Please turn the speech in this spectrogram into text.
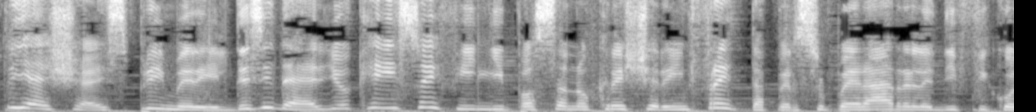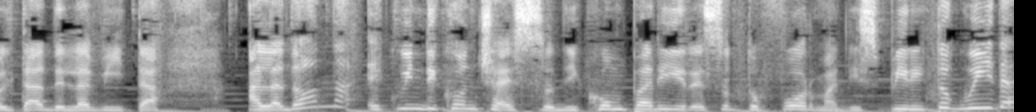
riesce a esprimere il desiderio che i suoi figli possano crescere in fretta per superare le difficoltà della vita. Alla donna è quindi concesso di comparire sotto forma di spirito guida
